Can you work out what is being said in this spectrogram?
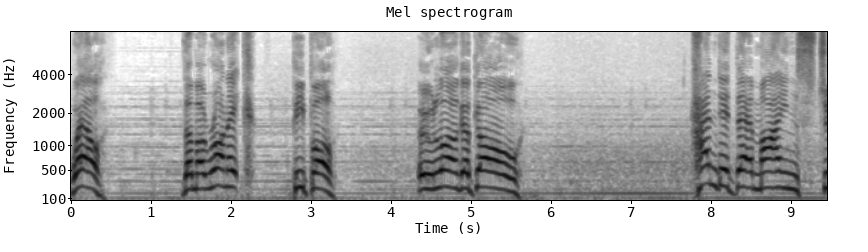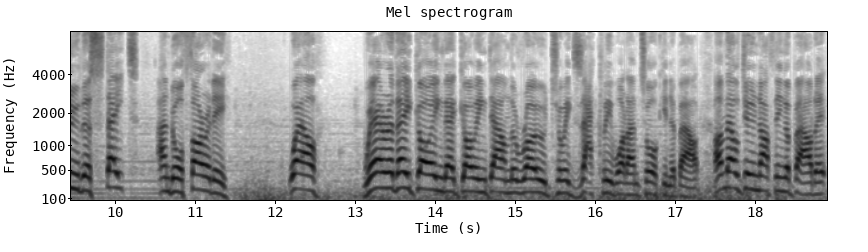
Well, the moronic people who long ago handed their minds to the state and authority. Well, where are they going? They're going down the road to exactly what I'm talking about, and they'll do nothing about it.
